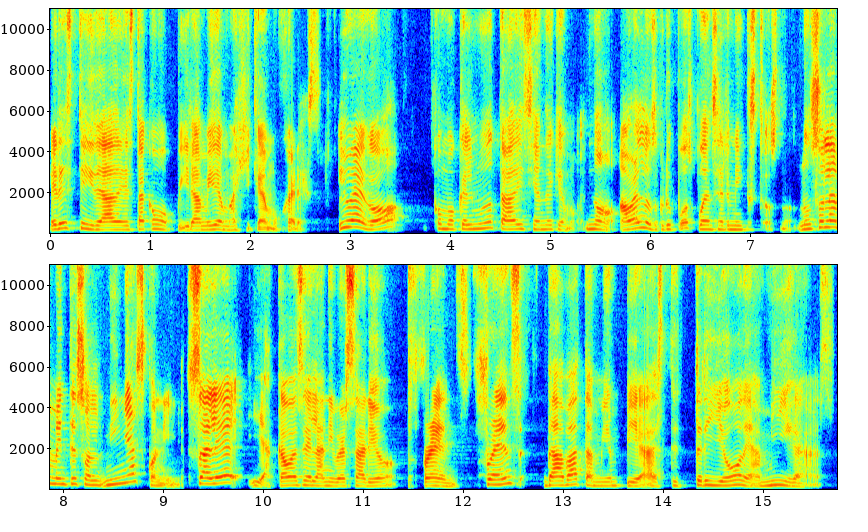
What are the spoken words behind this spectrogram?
era esta idea de esta como pirámide mágica de mujeres. Luego, como que el mundo estaba diciendo que no, ahora los grupos pueden ser mixtos, ¿no? No solamente son niñas con niños. Sale y acaba de ser el aniversario Friends. Friends daba también pie a este trío de amigas,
